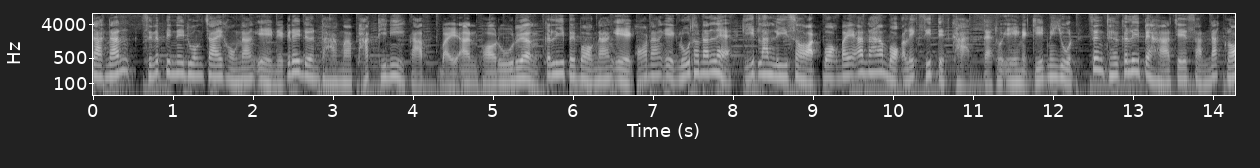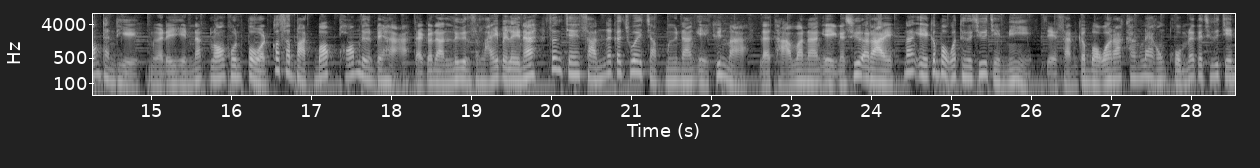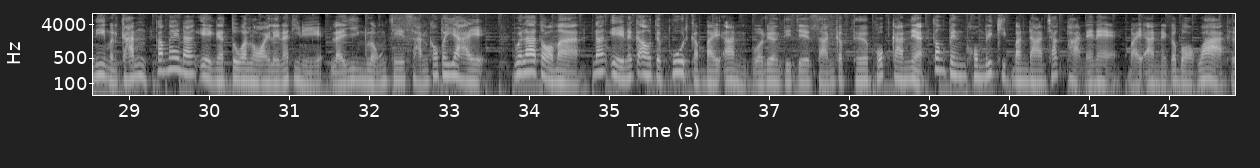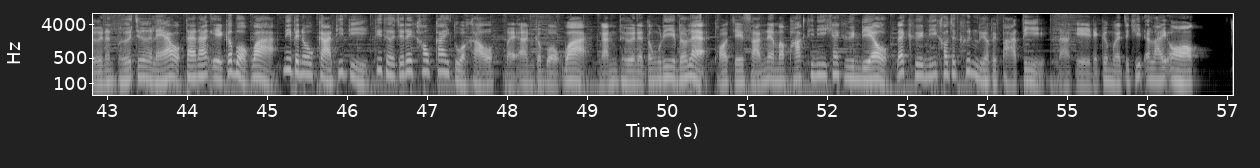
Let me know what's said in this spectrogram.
จากนั้นศิลปินในดวงใจของนางเอกเนี่ยก็ได้เดินทางมาพักที่นี่ครับไบอันพอรู้เรื่องก็รีบไปบอกนางเอก พอนางเอกรู้เท่านั้นแหละกีดลั่นรีสอร์ทบอกไบอันห้ามบอกอเล็กซิสเด็ดขาด แต่ตัวเองเนี่ยกรีดไม่หยุด ซึ่งเธอก็รีบไปหาเจสันนักร้องทันที เมื่อได้เห็นนักร้องคนโปรดก็สะบัดบ๊อบพร้อมเดินไปหา แต่ก็ดันลื่นสไลด์ไปเลยนะ ซึ่งเจสันน่ก็ช่วยจับมือนางเอกขึ้นมา และถามว่านางเอกน่ะชื่ออะไร นางเอกก็บอกว่าเธอชื่อเจนนี่ เจสันก็บอกว่ารักครั้งแรกของผมน่ะก็ชื่อเจนนี่เหมือนกันทำให้นางางเอกเนี่ยตัวลอยเลยนะทีนี้ และยิ่งหลงเจสันเข้าไปใหญ่ เวลาต่อมานางเอกเนั้นก็เอาแต่พูดกับไบอัน ว่าเรื่องที่เจสันกับเธอพบกันเนี่ยต้องเป็นพรหมลิขิตบันดาลชักผ่านแน่ๆไบอันเนี่ยก็บอกว่าเธอนั้นเพ้อเจอแล้ว แต่นางเอกก็บอกว่านี่เป็นโอกาสที่ดีที่เธอจะได้เข้าใกล้ตัวเขาไบอันก็บอกว่างั้นเธอเนี่ยต้องรีบแล้วแหละเพราะเจสันเนี่ยมาพักที่นี่แค่คืนเดียว และคืนนี้เขาจะขึ้นเรือไปปาร์ตี้นางเอกเนี่ยก็เหมือนจะคิดอะไรออก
